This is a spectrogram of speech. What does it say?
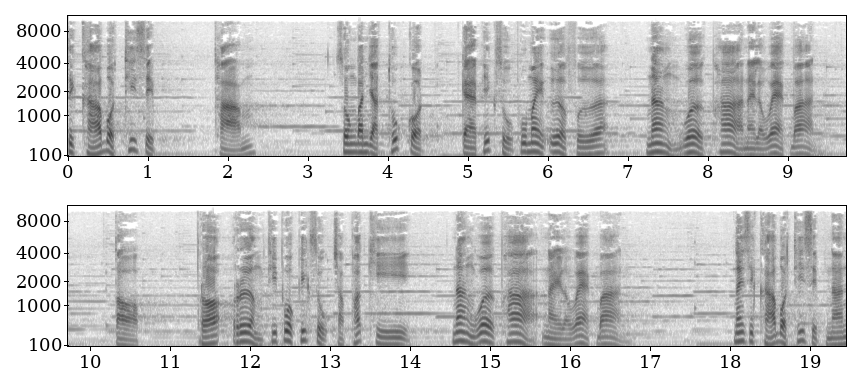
สิกขาบทที่สิบถาม ทรงบัญญัติทุกกฎแก่ภิกษุผู้ไม่เอื้อเฟื้อ นั่งเวิกผ้าในละแวกบ้าน ตอบ เพราะเรื่องที่พวกภิกษุฉับพักคี นั่งเวิกผ้าในละแวกบ้าน ในสิกขาบทที่สิบนั้น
